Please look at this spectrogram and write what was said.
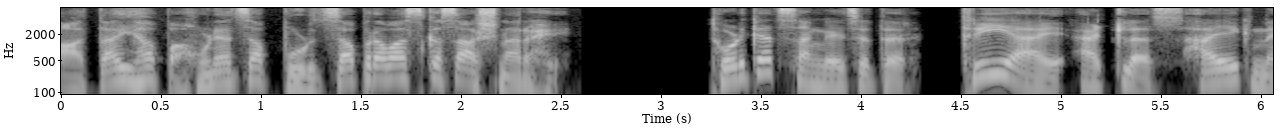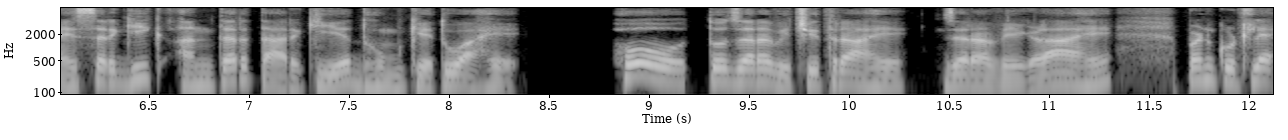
आता ह्या पाहुण्याचा पुढचा प्रवास कसा असणार आहे? थोडक्यात सांगायचं तर थ्री आय ॲटलस हा एक नैसर्गिक आंतरतारकीय धूमकेतू आहे. हो तो जरा विचित्र आहे जरा वेगळा आहे पण कुठल्या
